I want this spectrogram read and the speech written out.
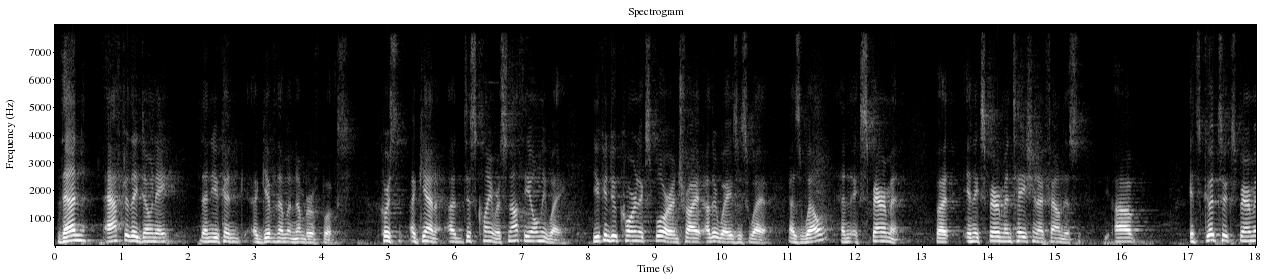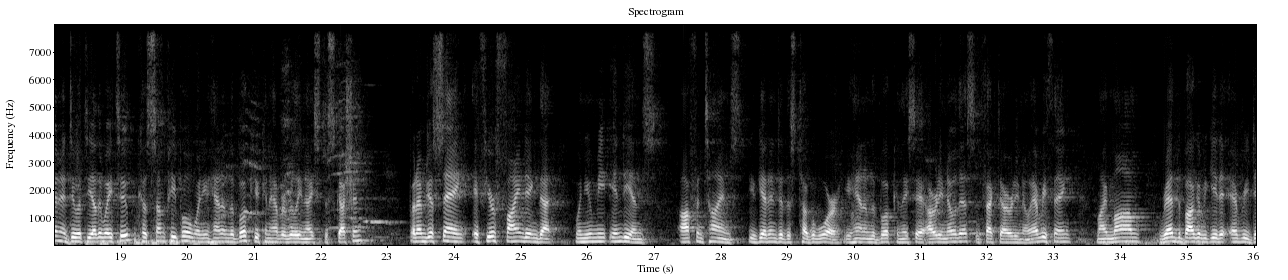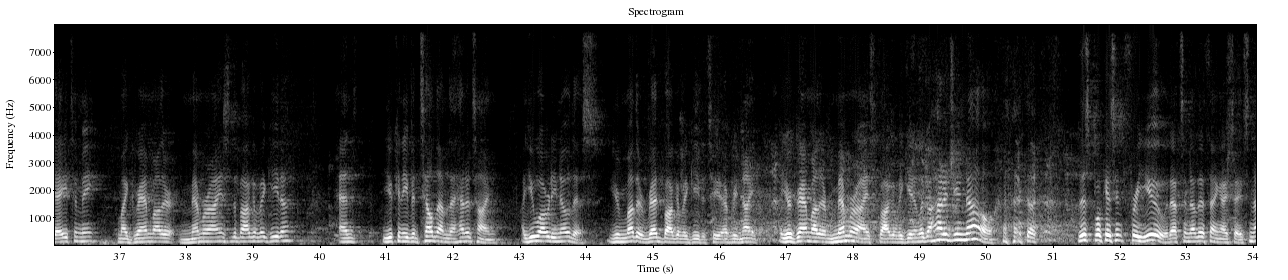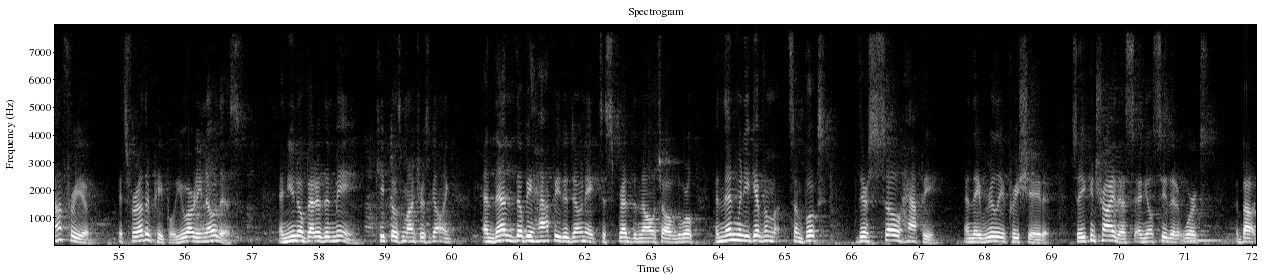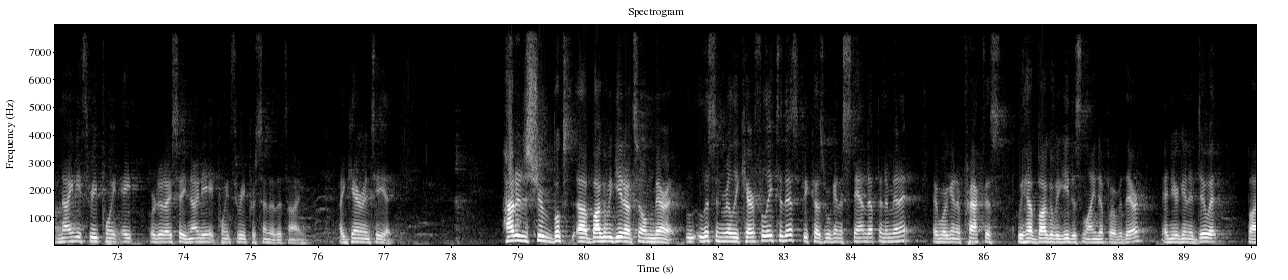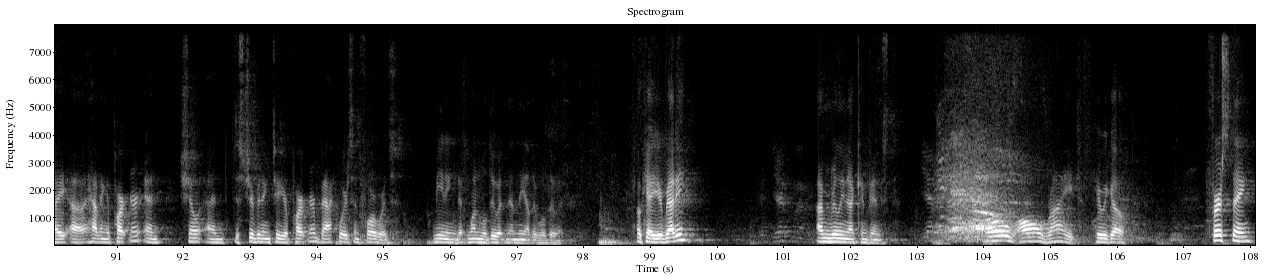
Then, after they donate, then you can uh, give them a number of books. Of course, again, a disclaimer, it's not the only way. You can do Core and Explore and try it other ways as well, as well and experiment. But in experimentation, I found this. Uh, it's good to experiment and do it the other way too, because some people, when you hand them the book, you can have a really nice discussion. But I'm just saying, if you're finding that when you meet Indians, oftentimes you get into this tug of war. You hand them the book and they say, I already know this. In fact, I already know everything. My mom read the Bhagavad Gita every day to me. My grandmother memorized the Bhagavad Gita. And you can even tell them ahead of time, uh, You already know this. Your mother read Bhagavad Gita to you every night. Your grandmother memorized Bhagavad Gita. And they go, How did you know? this book isn't for you. That's another thing I say. It's not for you, it's for other people. You already know this. And you know better than me. Keep those mantras going. And then they'll be happy to donate to spread the knowledge all over the world. And then when you give them some books, they're so happy and they really appreciate it. So you can try this and you'll see that it works about 93.8, or did I say 98.3% of the time. I guarantee it. How to distribute books, uh, Bhagavad Gita on its own merit. L- listen really carefully to this because we're going to stand up in a minute and we're going to practice. We have Bhagavad Gitas lined up over there, and you're going to do it by uh, having a partner and show and distributing to your partner backwards and forwards, meaning that one will do it and then the other will do it. Okay, you ready? Yes, yes, I'm really not convinced. Yes. Oh, all right. Here we go. First thing,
